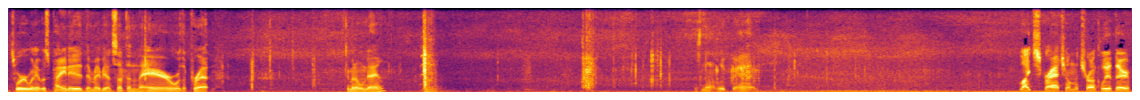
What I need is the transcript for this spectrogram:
It's where when it was painted, there may be on something in the air or the prep. Coming on down. Does not look bad. Light scratch on the trunk lid there.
